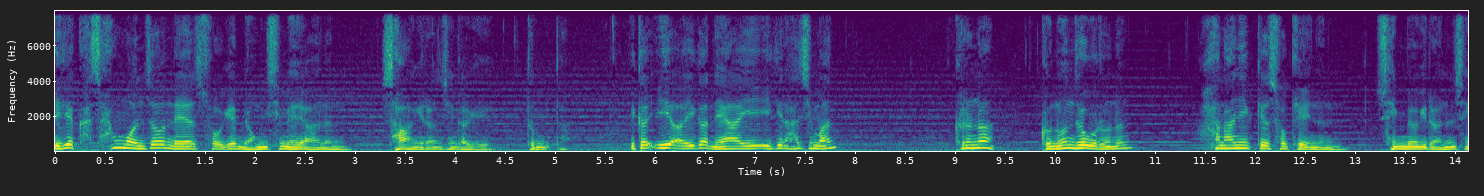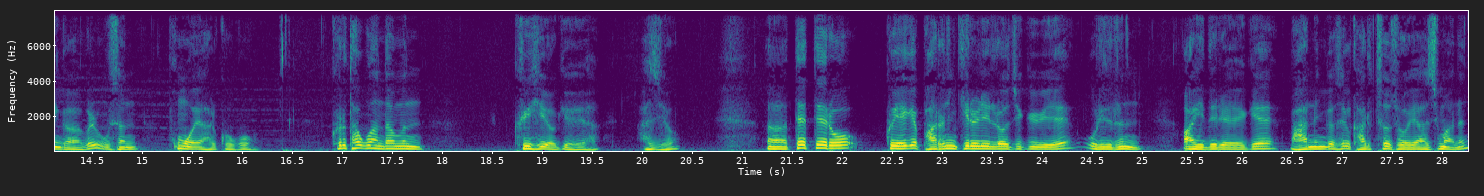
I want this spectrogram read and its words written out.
이게 가장 먼저 내 속에 명심해야 하는 사항이라는 생각이 듭니다. 그러니까 이 아이가 내 아이이긴 하지만 그러나 근원적으로는 하나님께 속해 있는 생명이라는 생각을 우선 품어야 할 거고 그렇다고 한다면 귀히 여겨야 하죠. 어, 때때로 그에게 바른 길을 일러주기 위해 우리들은 아이들에게 많은 것을 가르쳐 줘야 하지만은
